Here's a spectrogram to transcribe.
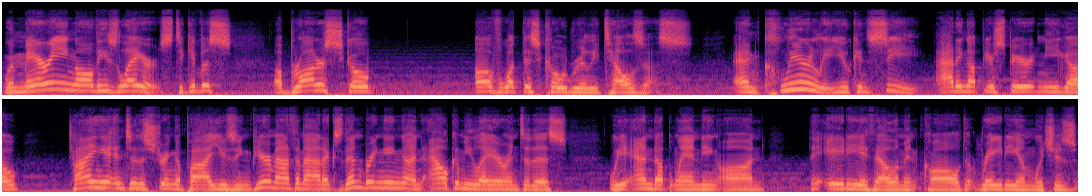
We're marrying all these layers to give us a broader scope of what this code really tells us. And clearly, you can see adding up your spirit and ego, tying it into the string of pi using pure mathematics, then bringing an alchemy layer into this, we end up landing on the 80th element called radium, which is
